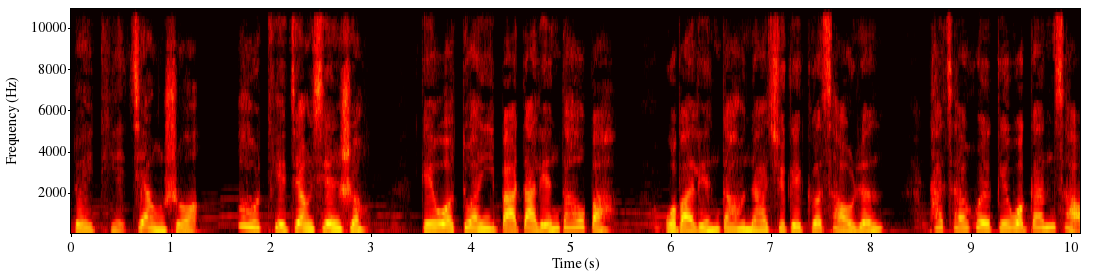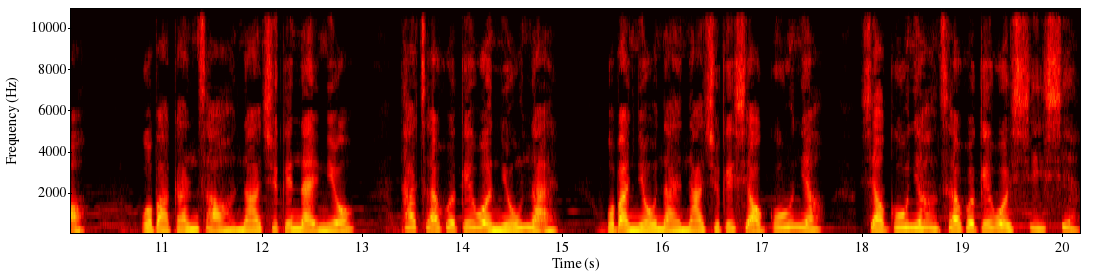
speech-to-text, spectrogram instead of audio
对铁匠说：“哦，铁匠先生，给我锻一把大镰刀吧。我把镰刀拿去给割草人，他才会给我干草；我把干草拿去给奶牛，他才会给我牛奶；我把牛奶拿去给小姑娘，小姑娘才会给我细线；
